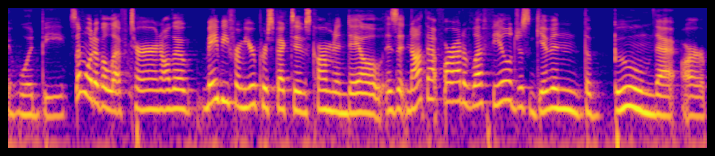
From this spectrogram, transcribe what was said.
it, would be somewhat of a left turn. Although, maybe from your perspectives, Carmen and Dale, is it not that far out of left field just given the boom that our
